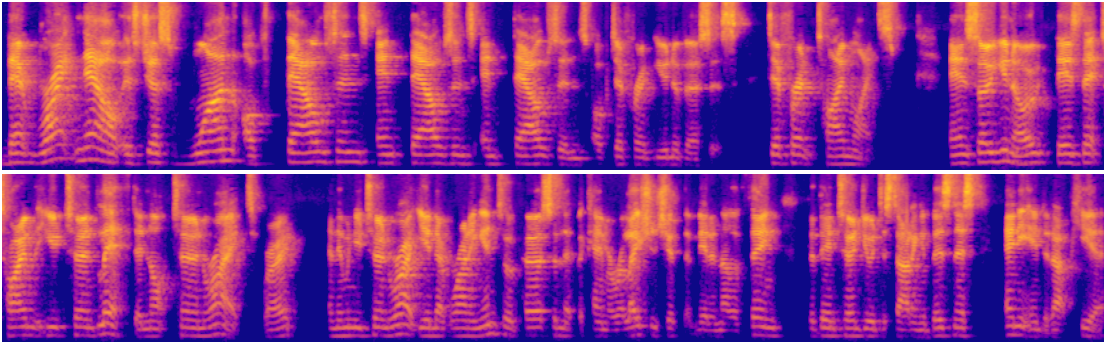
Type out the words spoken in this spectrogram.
that right now is just one of thousands and thousands and thousands of different universes, different timelines. And so, you know, there's that time that you turned left and not turn right, right? And then when you turn right, you end up running into a person that became a relationship that met another thing that then turned you into starting a business and you ended up here.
